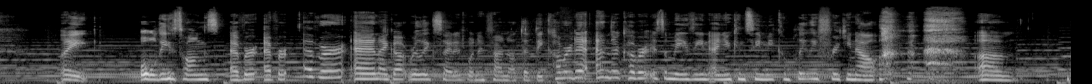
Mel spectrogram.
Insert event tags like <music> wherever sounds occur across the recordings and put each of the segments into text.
like, oldie songs ever, ever, ever. And I got really excited when I found out that they covered it, and their cover is amazing. And you can see me completely freaking out <laughs> um,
